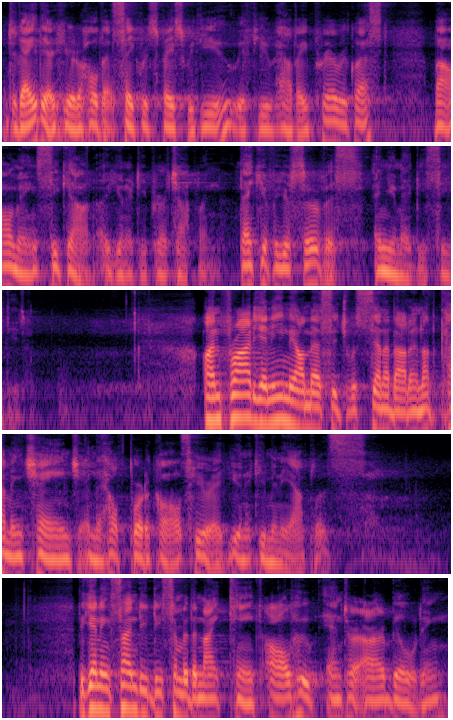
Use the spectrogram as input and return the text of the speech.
And today they're here to hold that sacred space with you. If you have a prayer request, by all means, seek out a Unity Prayer chaplain. Thank you for your service, and you may be seated. On Friday, an email message was sent about an upcoming change in the health protocols here at Unity Minneapolis. Beginning Sunday, December the 19th, all who enter our building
